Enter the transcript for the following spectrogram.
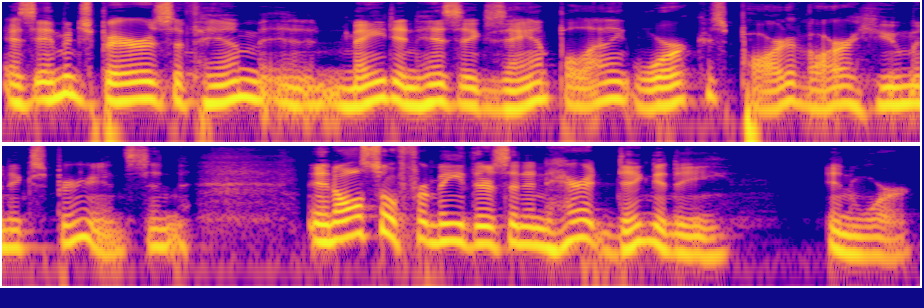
as image bearers of him and made in his example, I think work is part of our human experience. And and also for me, there's an inherent dignity in work.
